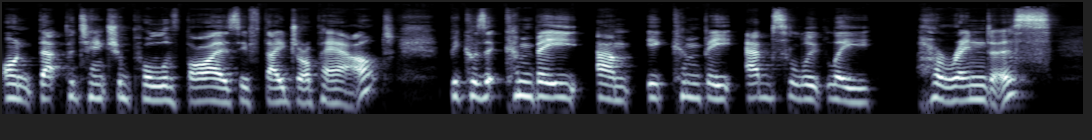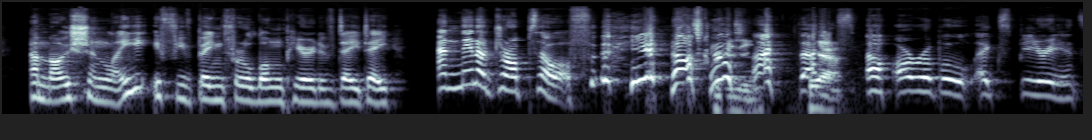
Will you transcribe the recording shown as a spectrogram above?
on that potential pool of buyers if they drop out, because it can be um, it can be absolutely horrendous emotionally if you've been through a long period of DD and then it drops off. you know, like that's yeah. a horrible experience.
